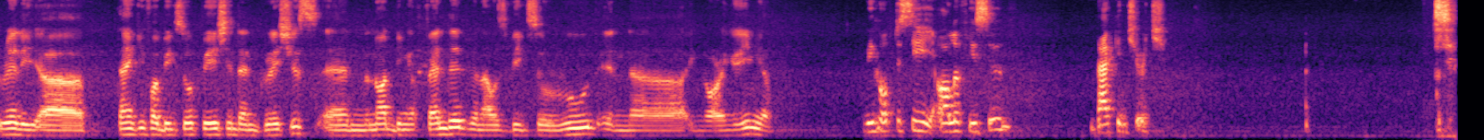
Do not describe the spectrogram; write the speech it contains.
Really, uh, thank you for being so patient and gracious and not being offended when I was being so rude in uh, ignoring your email. We hope to see all of you soon back in church.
